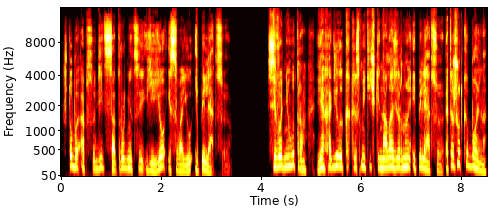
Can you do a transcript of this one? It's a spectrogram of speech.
чтобы обсудить с сотрудницей ее и свою эпиляцию. «Сегодня утром я ходила к косметичке на лазерную эпиляцию. Это жутко больно,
